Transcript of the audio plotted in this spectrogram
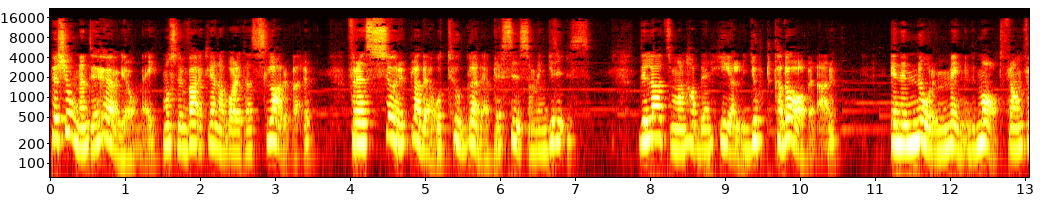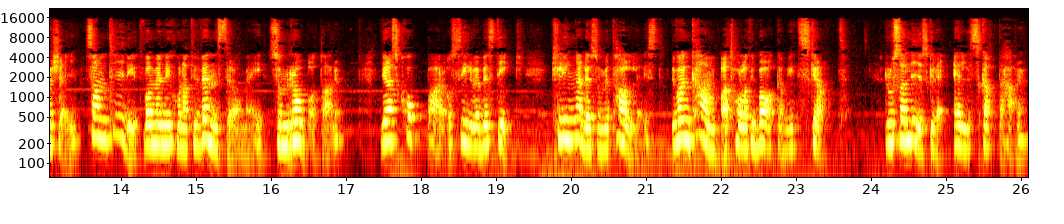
Personen till höger om mig måste verkligen ha varit en slarver, för den sörplade och tuggade precis som en gris. Det lät som om han hade en hel hjortkadaver där. En enorm mängd mat framför sig. Samtidigt var människorna till vänster om mig som robotar. Deras koppar och silverbestick klingade så metalliskt. Det var en kamp att hålla tillbaka mitt skratt. Rosalie skulle älskat det här.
